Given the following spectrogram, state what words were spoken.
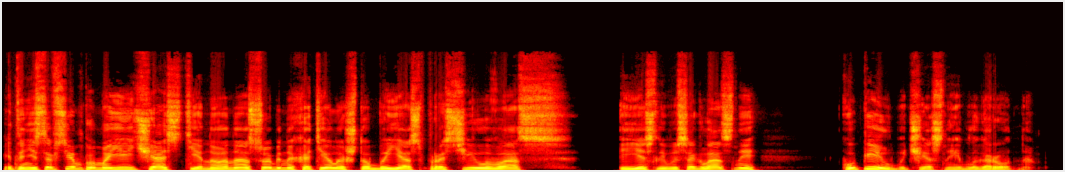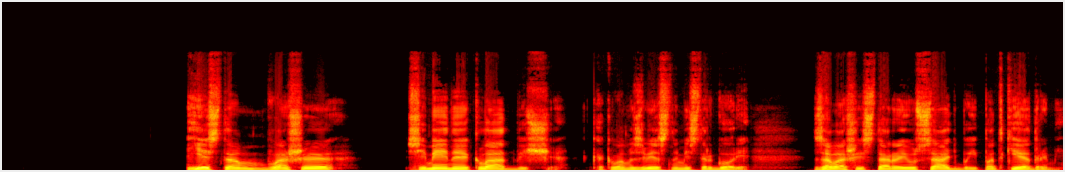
Это не совсем по моей части, но она особенно хотела, чтобы я спросил вас, и если вы согласны, купил бы честно и благородно. Есть там ваше семейное кладбище, как вам известно, мистер Гори, за вашей старой усадьбой под кедрами.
